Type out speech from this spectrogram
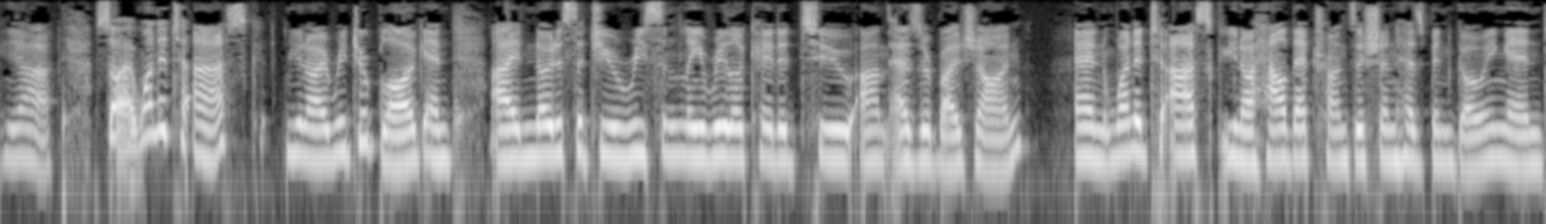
yeah. So I wanted to ask, you know, I read your blog and I noticed that you recently relocated to um, Azerbaijan and wanted to ask, you know, how that transition has been going and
